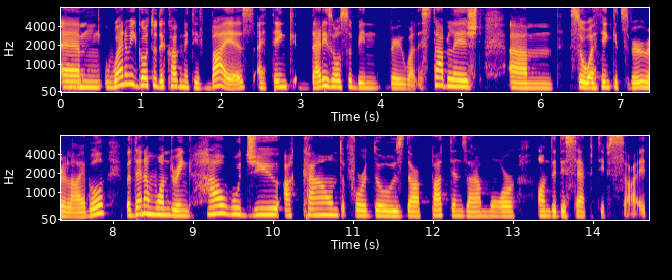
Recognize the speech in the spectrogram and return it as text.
Um, mm-hmm. When we go to the cognitive bias, I think that is also been very well established. Um, so I think it's very reliable. But then I'm wondering, how would you account for those dark patterns that are more on the deceptive side?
